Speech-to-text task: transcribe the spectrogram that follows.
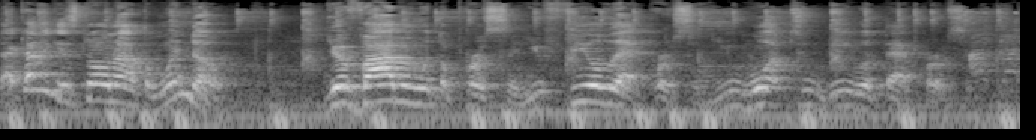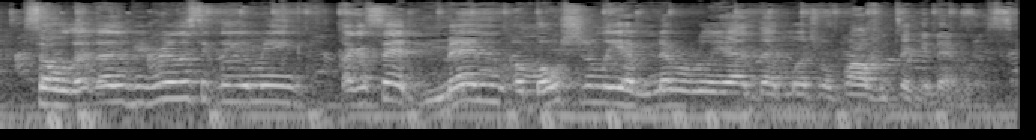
that kind of gets thrown out the window. You're vibing with the person. You feel that person. You want to be with that person. So let, let be realistically. I mean, like I said, men emotionally have never really had that much of a problem taking that risk.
